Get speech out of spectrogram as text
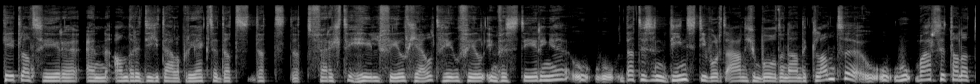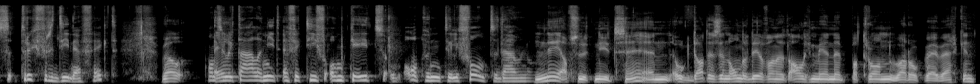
Kate lanceren en andere digitale projecten, dat, dat, dat vergt heel veel geld, heel veel investeringen. Dat is een dienst die wordt aangeboden aan de klanten. Waar zit dan het terugverdieneffect? Wel, want ze betalen niet effectief om Kate op hun telefoon te downloaden. Nee, absoluut niet. En ook dat is een onderdeel van het algemene patroon waarop wij werken.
